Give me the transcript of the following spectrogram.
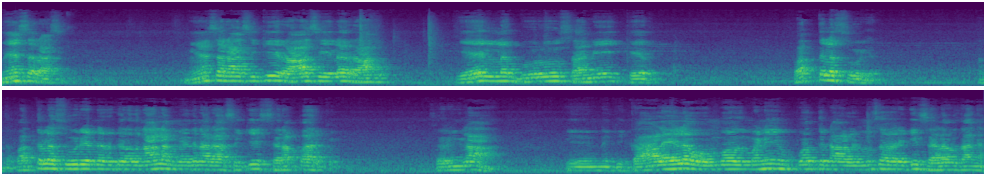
மேச ராசி மேச ராசிக்கு ராசியில் ராகு. ஏழில் குரு சனி கேது. பத்தில் சூரியன். அந்த பத்தில் சூரியன் இருக்கிறதுனால மிதன ராசிக்கு சிறப்பாக இருக்கு. சரிங்களா? இன்னைக்கு காலையில் ஒம்பது மணி முப்பத்தி நாலு நிமிஷம் வரைக்கும் செலவு தாங்க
